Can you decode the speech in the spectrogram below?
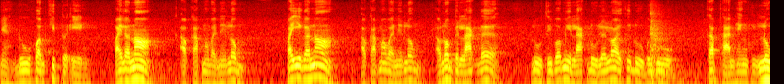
เนี่ยดูความคิดตัวเอง ไปแล้วนอเอากลับมาไว้ในร่ม ไปอีกแล้วนอเอากลับมาไว้ในร่ม เอาร่มเป็นลักเด้อรูที่บ่มีลักดูลอยๆคือดูบ่อยู่กับฐานแห่งลู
